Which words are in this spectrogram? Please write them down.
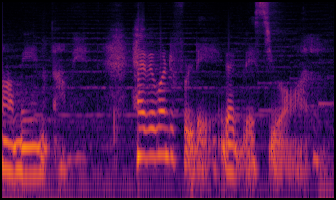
Amen. Amen. Have a wonderful day God bless you all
